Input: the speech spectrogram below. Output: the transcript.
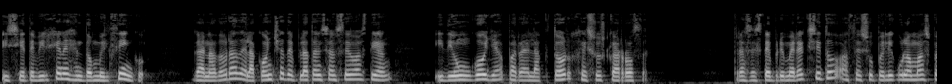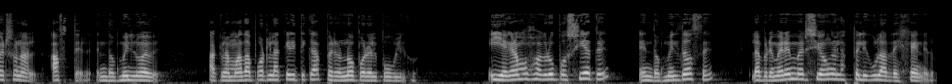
y Siete vírgenes en 2005, ganadora de la Concha de Plata en San Sebastián y de un Goya para el actor Jesús Carroza. Tras este primer éxito, hace su película más personal, After, en 2009, aclamada por la crítica pero no por el público. Y llegamos a Grupo 7, en 2012, la primera inmersión en las películas de género.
